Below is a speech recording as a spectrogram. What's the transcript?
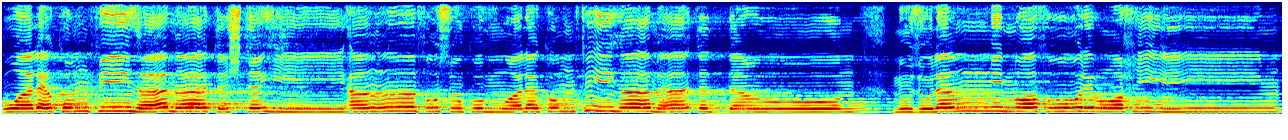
ولكم فيها ما تشتهي أنفسكم ولكم فيها ما تدعون نزلا من غفور رحيم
